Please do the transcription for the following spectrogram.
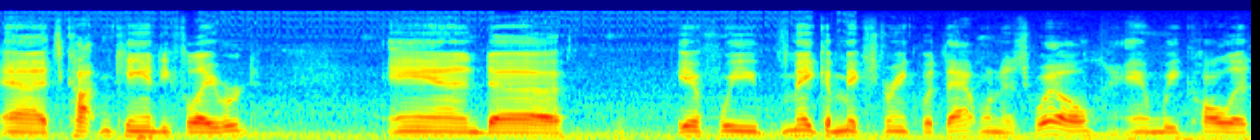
Uh, it's cotton candy flavored, and uh, if we make a mixed drink with that one as well, and we call it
